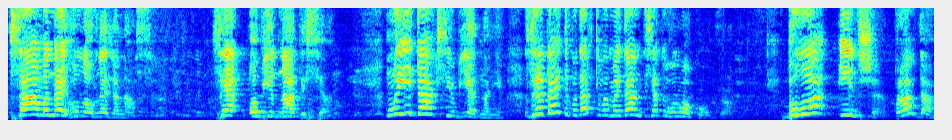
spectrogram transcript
саме найголовне для нас це об'єднатися. Ми і так всі об'єднані. Згадайте податковий майдан 10-го року. Було інше, правда?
